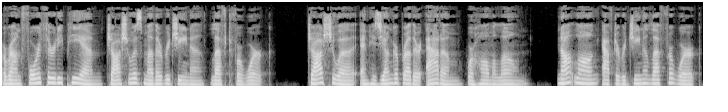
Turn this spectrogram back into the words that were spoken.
Around 4:30 p.m., Joshua's mother Regina left for work. Joshua and his younger brother Adam were home alone. Not long after Regina left for work,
